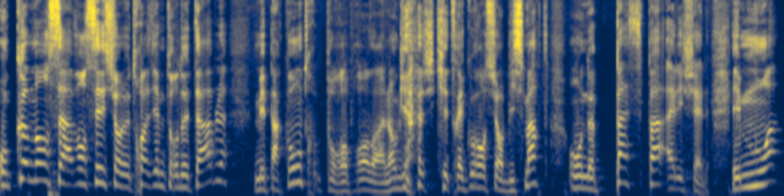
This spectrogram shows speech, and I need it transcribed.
On commence à avancer sur le troisième tour de table, mais par contre, pour reprendre un langage qui est très courant sur Bismart, on ne passe pas à l'échelle. Et moi,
